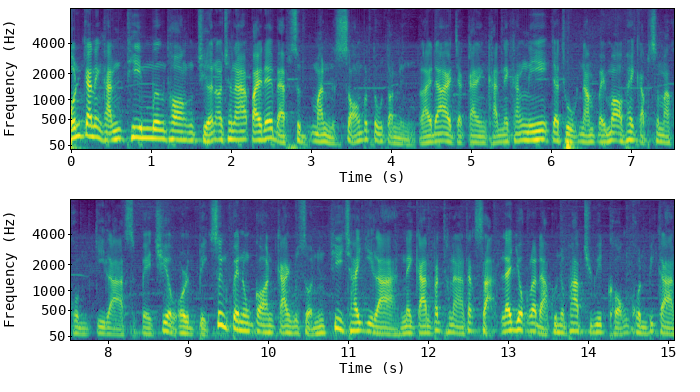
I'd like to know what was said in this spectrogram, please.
ผลการแข่งขันทีมเมืองทองเฉือนเอาชนะไปได้แบบสุดมัน 2 ประตูต่อหนึ่งรายได้จากการแข่งขันในครั้งนี้จะถูกนำไปมอบให้กับสมาคมกีฬาสเปเชียลโอลิมปิกซึ่งเป็นองค์กรการกุศลที่ใช้กีฬาในการพัฒนาทักษะ และยกระดับคุณภาพชีวิตของคนพิการ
